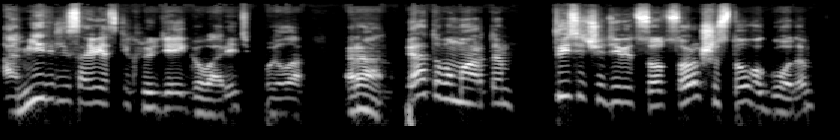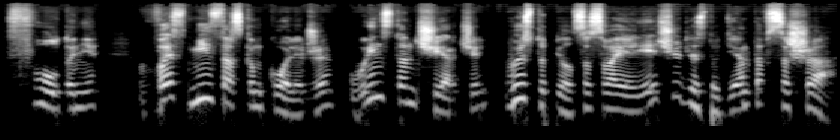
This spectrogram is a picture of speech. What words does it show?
о мире для советских людей говорить было рано. 5 марта 1946 года в Фултоне в Вестминстерском колледже Уинстон Черчилль выступил со своей речью для студентов США.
